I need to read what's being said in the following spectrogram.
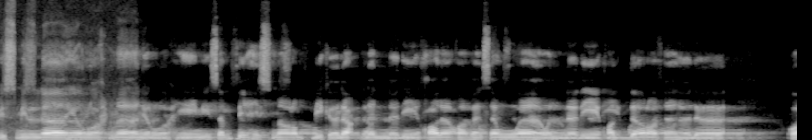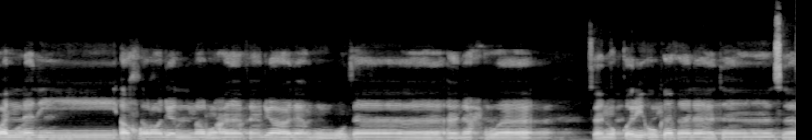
بسم الله الرحمن الرحيم. سبح اسم ربك الأعلى الذي خلق فسوى والذي قدر فهدى والذي أخرج المرعى فجعله غثاء نحوا سنقرئك فلا تنسى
